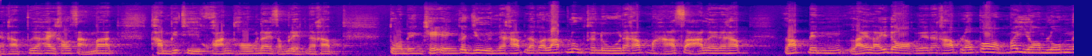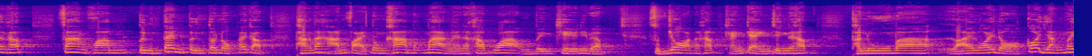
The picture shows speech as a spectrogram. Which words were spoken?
นะครับ เพื่อให้เขาสามารถทำพิธีคว้านท้องได้สำเร็จนะครับ ตัวเบงเคเองก็ยืนนะครับ แล้วก็รับลูกธนูนะครับ มหาศาลเลยนะครับ รับเป็นหลาย ๆ ดอกเลยนะครับ แล้วก็ไม่ยอมล้มนะครับ สร้างความตื่นเต้นตื่นตระหนกให้กับทางทหารฝ่ายตรงข้ามมาก ๆ เลยนะครับ ว่าโอูเบงเคนี่แบบสุดยอดนะครับ แข็งแกร่งจริงนะครับ ธนูมาหลายร้อยดอกก็ยังไม่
